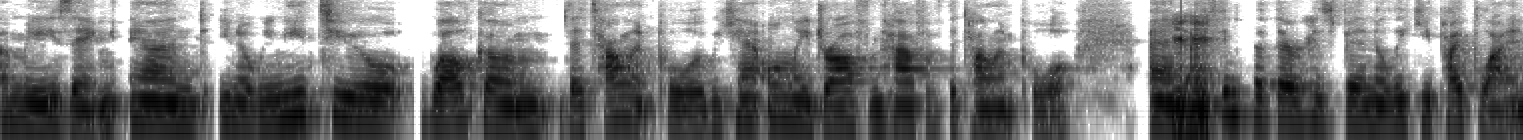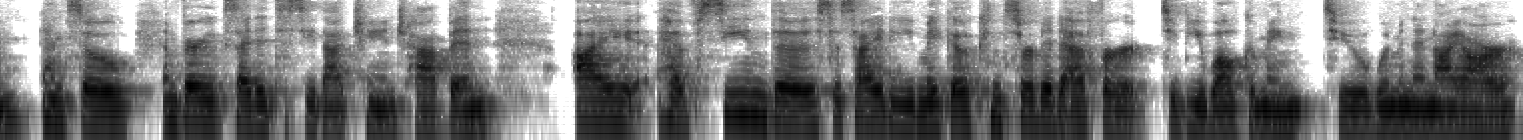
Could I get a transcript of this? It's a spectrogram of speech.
amazing. And, you know, we need to welcome the talent pool. We can't only draw from half of the talent pool. And mm-hmm. I think that there has been a leaky pipeline. And so I'm very excited to see that change happen. I have seen the society make a concerted effort to be welcoming to women in IR,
